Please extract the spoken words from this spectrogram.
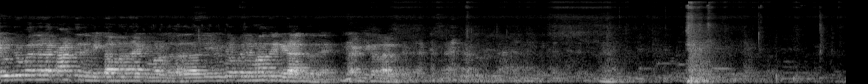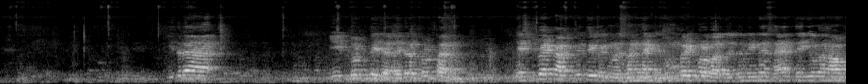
ಯೂಟ್ಯೂಬ್ ಅಲ್ಲೆಲ್ಲ ಕಾಣ್ತದೆ ನಿಮಗೆ ಗಮನ ಹಾಕಿ ಮಾಡೋದು. ಅದರಲ್ಲಿ ಯೂಟ್ಯೂಬ್ ಅಲ್ಲಿ ಮಾತ್ರ ಗಿಡ ಆಗ್ತದೆ. ಪ್ರಾಕ್ಟಿಕಲ್ ಆಗ್ತದೆ ಇದರ ಈ ತೊಟ್ಟು ಇದೆಯಲ್ಲ, ಇದರ ತೊಟ್ಟನ್ನು ಎಷ್ಟು ಬೇಕು ಅಷ್ಟು ತೆಗಿಬೇಕು ನೋಡಿ ಸಣ್ಣಕ್ಕೆ ತುಂಬಾ ಇಟ್ಕೊಳ್ಬಾರ್ದು. ಇದು ನಿನ್ನೆ ಸಾಯ ತೆಗೆಯುವ ನಾವು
